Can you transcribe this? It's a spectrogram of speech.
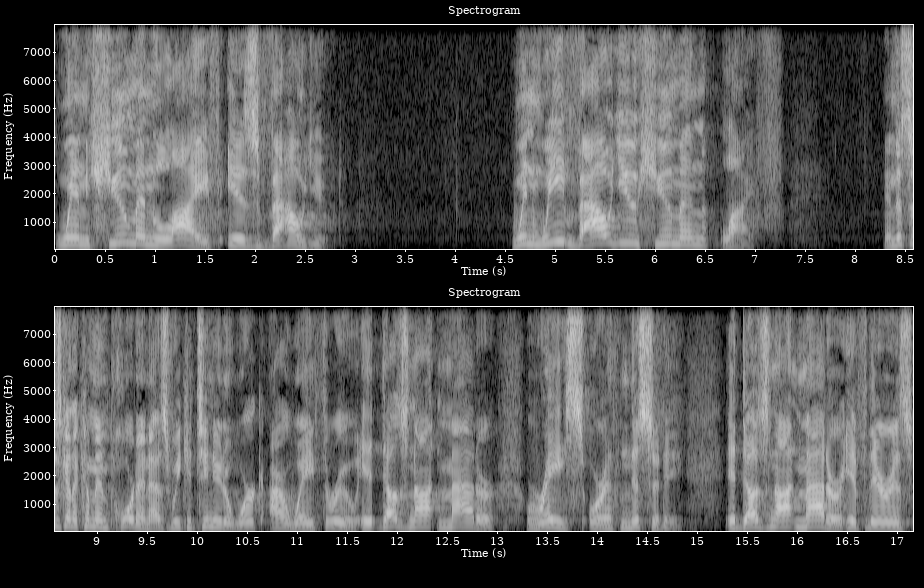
when human life is valued. When we value human life, and this is going to come important as we continue to work our way through. It does not matter race or ethnicity. It does not matter if there is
